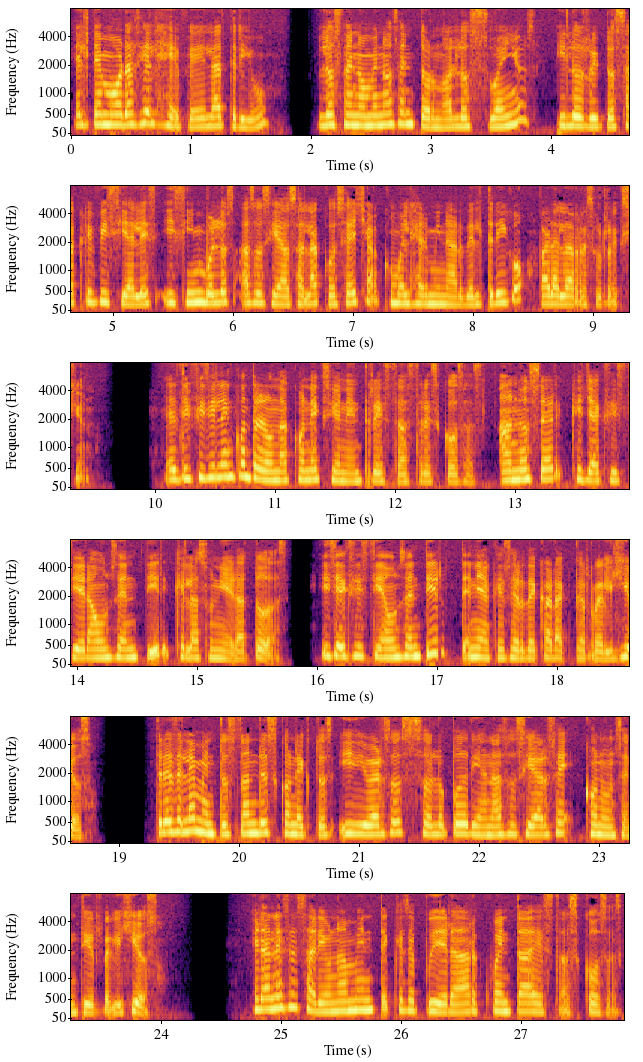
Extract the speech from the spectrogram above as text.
El temor hacia el jefe de la tribu, los fenómenos en torno a los sueños y los ritos sacrificiales y símbolos asociados a la cosecha como el germinar del trigo para la resurrección. Es difícil encontrar una conexión entre estas tres cosas, a no ser que ya existiera un sentir que las uniera todas, y si existía un sentir tenía que ser de carácter religioso. Tres elementos tan desconectos y diversos solo podrían asociarse con un sentir religioso. Era necesaria una mente que se pudiera dar cuenta de estas cosas,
